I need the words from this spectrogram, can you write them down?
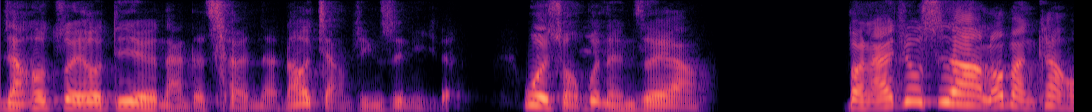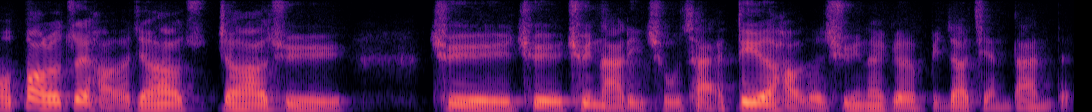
然后最后第二难的成了，然后奖金是你的。为什么不能这样？本来就是啊，老板看我报的最好的，叫他叫他去去去去哪里出差，第二好的去那个比较简单的，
